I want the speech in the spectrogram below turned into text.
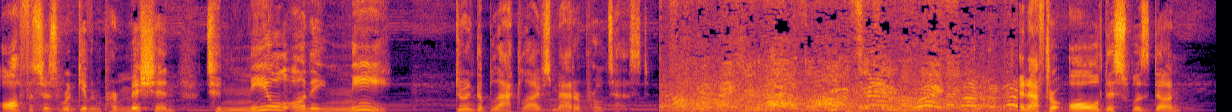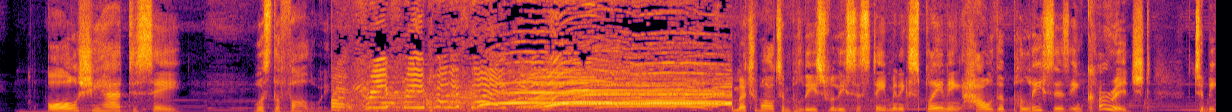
officers were given permission to kneel on a knee during the Black Lives Matter protest? And after all this was done, all she had to say was the following. Free, free! The Metropolitan Police released a statement explaining how the police is encouraged to be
